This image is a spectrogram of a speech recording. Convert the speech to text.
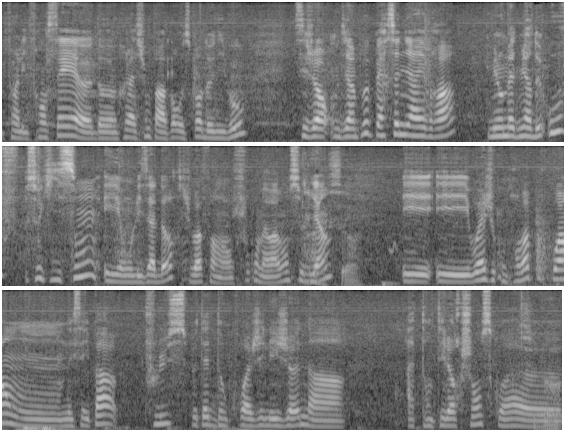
enfin les Français, euh, dans notre relation par rapport au sport de niveau. C'est genre, on dit un peu personne n'y arrivera, mais on admire de ouf ceux qui y sont et on les adore, tu vois. Enfin, je trouve qu'on a vraiment ce lien. Ah, vrai. Et, et ouais, je comprends pas pourquoi on n'essaye pas plus peut-être d'encourager les jeunes à, à tenter leur chance, quoi. Je sais euh, pas.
